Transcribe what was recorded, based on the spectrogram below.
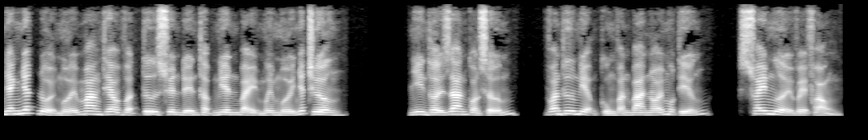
Nhanh nhất đổi mới mang theo vật tư xuyên đến thập niên 70 mới nhất trương. Nhìn thời gian còn sớm, văn thư niệm cùng văn ba nói một tiếng, xoay người về phòng,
